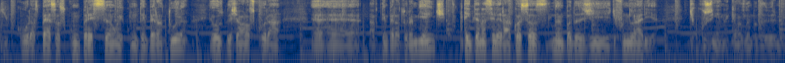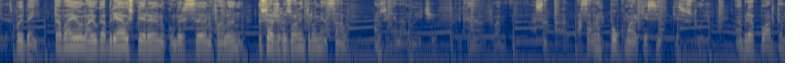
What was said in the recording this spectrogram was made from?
que cura as peças com pressão e com temperatura. Eu deixava elas curar é, é, a temperatura ambiente, tentando acelerar com essas lâmpadas de, de funilaria, de cozinha, né? aquelas lâmpadas vermelhas. Pois bem, tava eu lá e o Gabriel esperando, conversando, falando. O Sérgio Risola entrou na minha sala, 11 h da noite. Eu falei, cara, a, a sala era um pouco maior que esse, que esse estúdio. Abri a porta,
